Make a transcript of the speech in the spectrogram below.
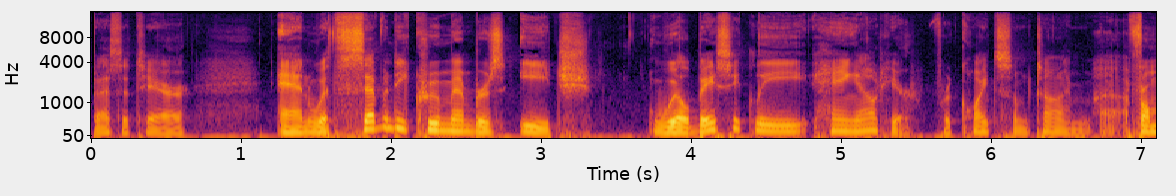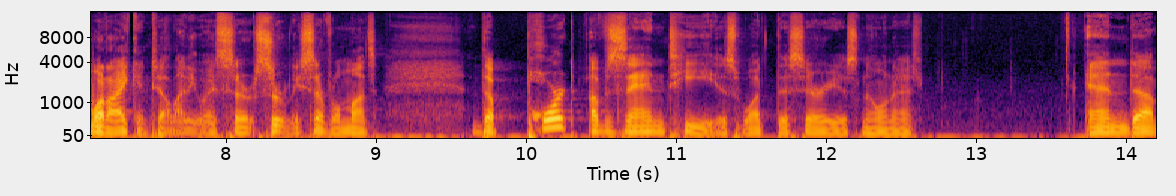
Basseterre, and with 70 crew members each, will basically hang out here for quite some time, uh, from what I can tell anyway, cer- certainly several months. The port of Zante is what this area is known as. And uh,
